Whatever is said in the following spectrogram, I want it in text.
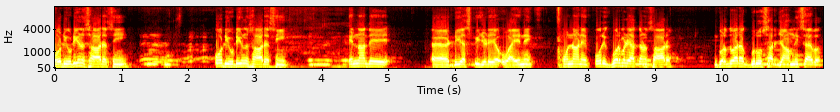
ਉਹ ਡਿਊਟੀ ਅਨੁਸਾਰ ਅਸੀਂ, ਉਹ ਡਿਊਟੀ ਅਨੁਸਾਰ ਅਸੀਂ ਇਹਨਾਂ ਦੇ ਡੀਐਸਪੀ ਜਿਹੜੇ ਉਹ ਆਏ ਨੇ। ਉਹਨਾਂ ਨੇ ਪੂਰੀ ਗੁਰਮਰਿਆਦਾ ਅਨੁਸਾਰ ਗੁਰਦੁਆਰਾ ਗੁਰੂਸਰ ਜਾਮਨੀ ਸਾਹਿਬ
